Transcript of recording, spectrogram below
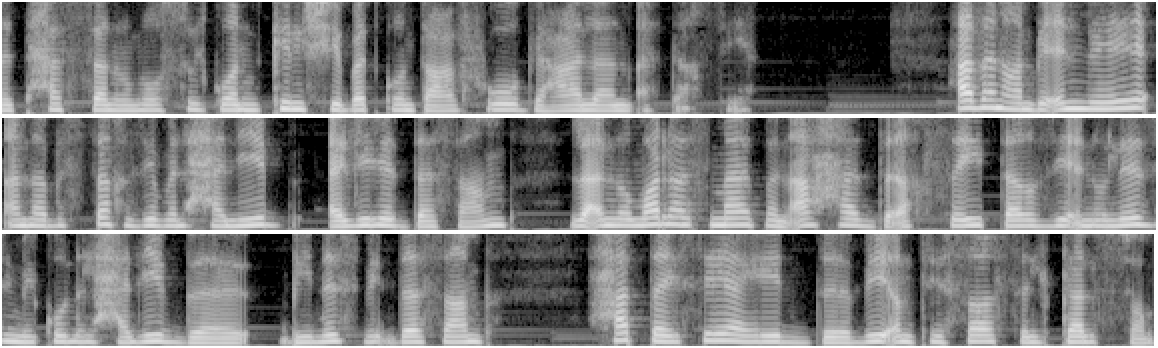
نتحسن ونوصلكم كل شيء بدكم تعرفوه بعالم التغذية. هذا عم بيقول لي أنا بستخدم الحليب قليل الدسم لأنه مرة سمعت من أحد أخصائي التغذية إنه لازم يكون الحليب بنسبة دسم حتى يساعد بامتصاص الكالسيوم.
